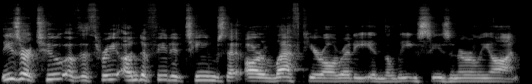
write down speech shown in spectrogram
These are two of the three undefeated teams that are left here already in the league season early on.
